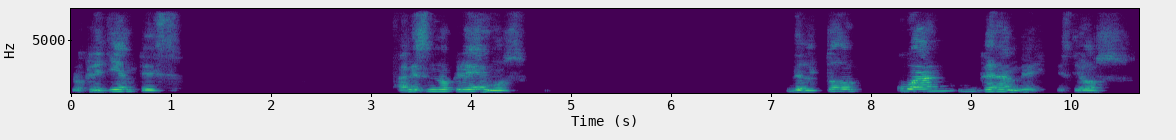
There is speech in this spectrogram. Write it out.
los creyentes a veces no creemos del todo cuán grande es Dios,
